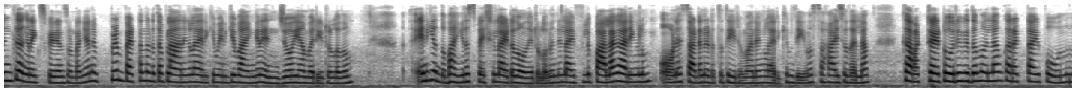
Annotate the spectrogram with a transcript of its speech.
നിങ്ങൾക്ക് അങ്ങനെ എക്സ്പീരിയൻസ് ഉണ്ടോ? ഞാൻ എപ്പോഴും പെട്ടെന്ന് എടുത്ത പ്ലാനുകളായിരിക്കും എനിക്ക് ഭയങ്കര എൻജോയ് ചെയ്യാൻ പറ്റിയിട്ടുള്ളതും എനിക്കെന്തോ ഭയങ്കര സ്പെഷ്യലായിട്ട് തോന്നിയിട്ടുള്ളത്. എന്റെ ലൈഫിൽ പല കാര്യങ്ങളും ഓണെ സഡൻ എടുത്ത തീരുമാനങ്ങളായിരിക്കും. ദൈവം സഹായിച്ചതെല്ലാം കറക്റ്റായിട്ട് ഒരുവിധം എല്ലാം കറക്റ്റായി പോകുന്നു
